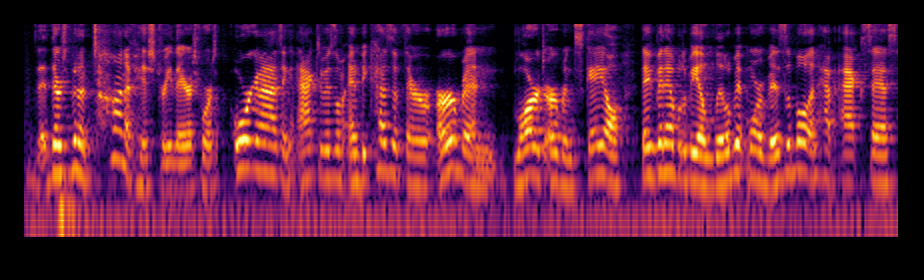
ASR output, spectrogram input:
there's been a ton of history there as far as organizing and activism and because of their urban large urban scale they've been able to be a little bit more visible and have access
